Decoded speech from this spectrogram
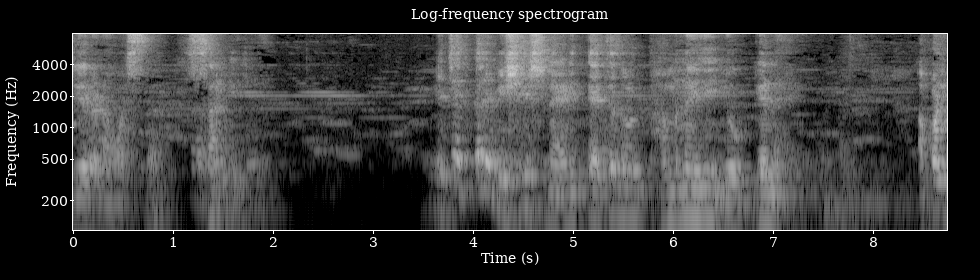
जीर्ण वस्त्र सांगितले. याच्यात काही विशेष नाही आणि त्याच्याजवळ थांबणं हे योग्य नाही. आपण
